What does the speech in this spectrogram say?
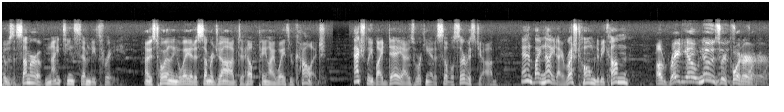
It was the summer of 1973. I was toiling away at a summer job to help pay my way through college. Actually, by day I was working at a civil service job, and by night I rushed home to become a radio news reporter.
